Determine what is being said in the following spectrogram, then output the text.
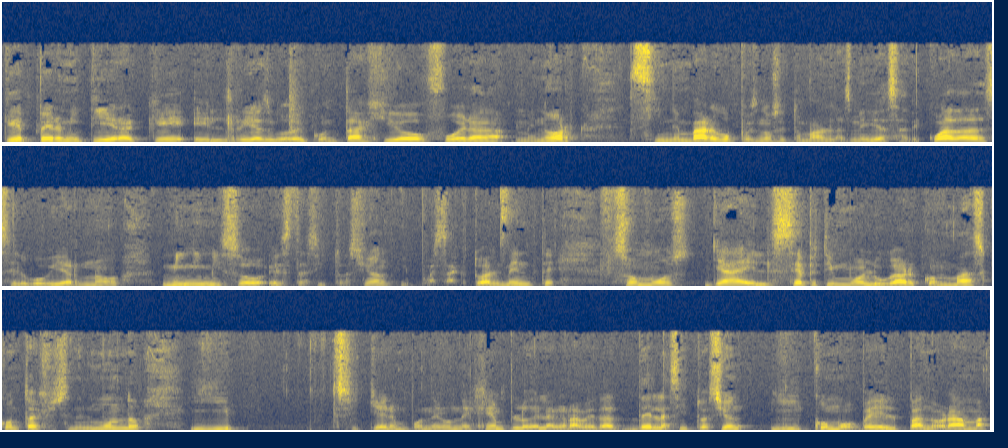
que permitiera que el riesgo de contagio fuera menor. Sin embargo, pues no se tomaron las medidas adecuadas, el gobierno minimizó esta situación y pues actualmente somos ya el séptimo lugar con más contagios en el mundo y si quieren poner un ejemplo de la gravedad de la situación y cómo ve el panorama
